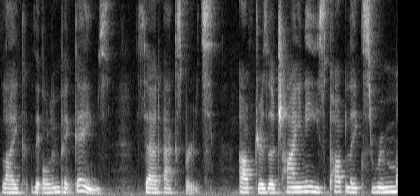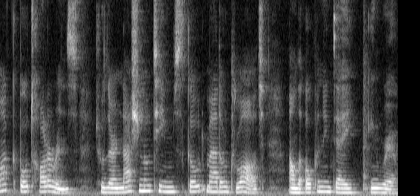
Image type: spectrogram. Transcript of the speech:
like the Olympic Games, said experts, after the Chinese public's remarkable tolerance to their national team's gold medal drought on the opening day in Rio.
